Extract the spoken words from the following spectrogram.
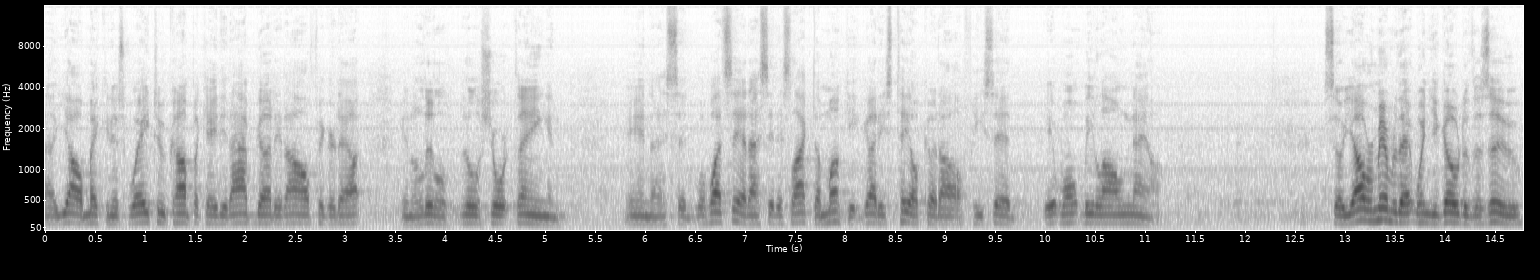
Uh, y'all making this way too complicated. I've got it all figured out in a little, little short thing. And and I said, Well, what's that? I said, It's like the monkey got his tail cut off. He said, It won't be long now. So, y'all remember that when you go to the zoo.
